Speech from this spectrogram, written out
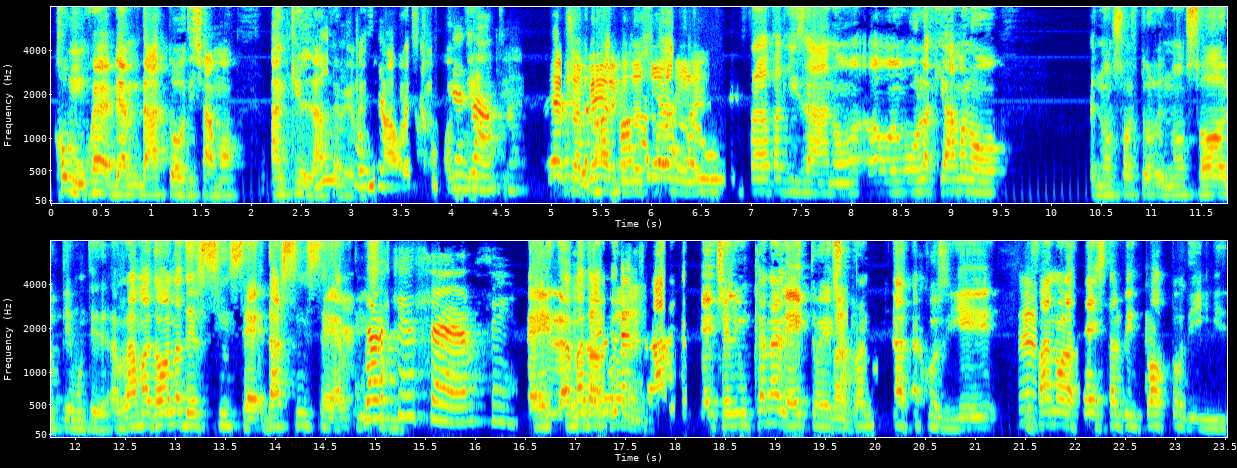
comunque abbiamo dato diciamo anche là per il restauro siamo contenti. Esatto. Per sapere La cosa sono le... Paghisano o, o la chiamano non so, il tor- non so il piemontese Ramadonna del Sincer, dar Sincer come si dice? Darsin sì. è la Madonna del Sincer perché c'è lì un canaletto e è Ah. soprannominata così e, e Ah. fanno la festa il 28 di,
